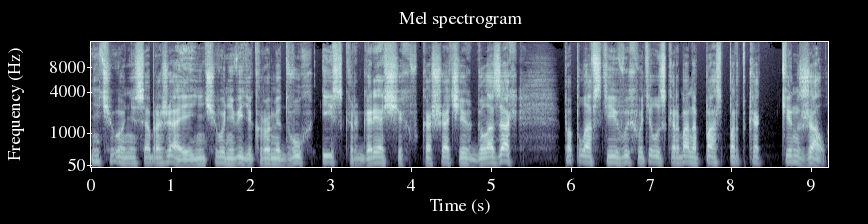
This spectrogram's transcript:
Ничего не соображая и ничего не видя, кроме двух искр, горящих в кошачьих глазах, Поплавский выхватил из кармана паспорт, как кинжал.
